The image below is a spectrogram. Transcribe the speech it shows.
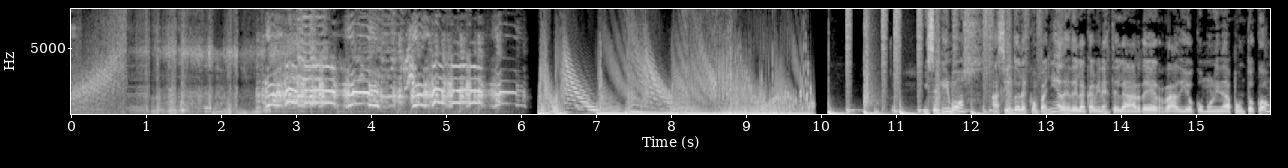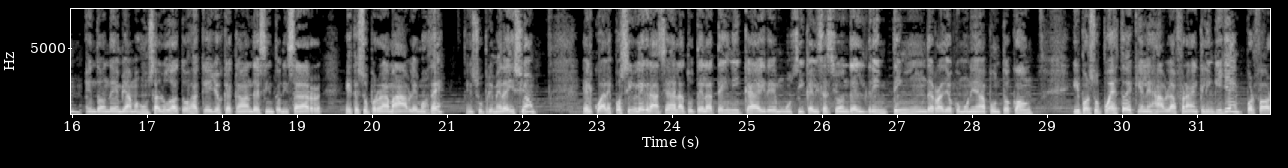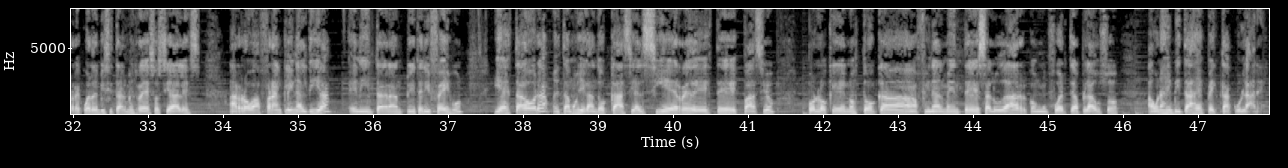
Y seguimos haciéndoles compañía desde la cabina estelar de radiocomunidad.com, en donde enviamos un saludo a todos aquellos que acaban de sintonizar este su programa Hablemos de, en su primera edición, el cual es posible gracias a la tutela técnica y de musicalización del Dream Team de radiocomunidad.com y por supuesto de quien les habla Franklin Guillén. Por favor recuerden visitar mis redes sociales arroba Franklin al día en Instagram, Twitter y Facebook y a esta hora estamos llegando casi al cierre de este espacio, por lo que nos toca finalmente saludar con un fuerte aplauso a unas invitadas espectaculares,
